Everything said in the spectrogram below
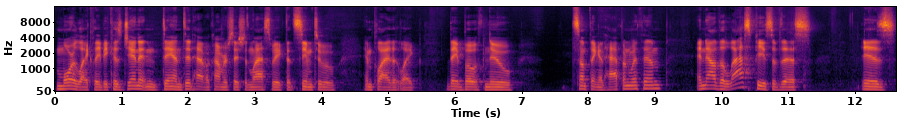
more likely because Janet and Dan did have a conversation last week that seemed to imply that, like, they both knew something had happened with him. And now, the last piece of this is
